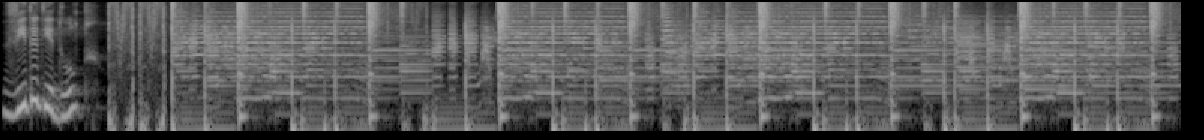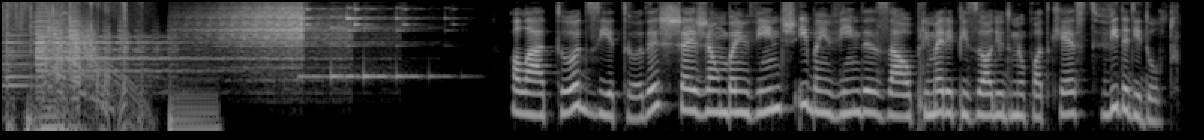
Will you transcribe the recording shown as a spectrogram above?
Vida de adulto? Olá a todos e a todas, sejam bem-vindos e bem-vindas ao primeiro episódio do meu podcast Vida de Adulto.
